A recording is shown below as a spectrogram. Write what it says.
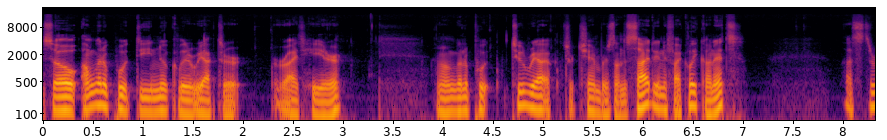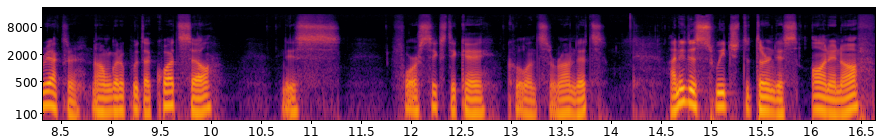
So I'm going to put the nuclear reactor right here. And I'm going to put two reactor chambers on the side. And if I click on it, that's the reactor. Now I'm going to put a quad cell, this 460k coolant around it. I need a switch to turn this on and off.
